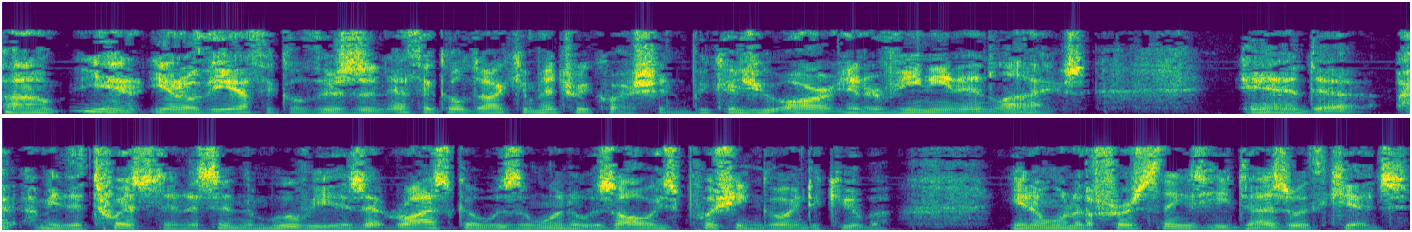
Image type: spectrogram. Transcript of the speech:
Um, you, you, know, the ethical, there's an ethical documentary question because you are intervening in lives. And, uh, I, I, mean, the twist, and it's in the movie, is that Roscoe was the one who was always pushing going to Cuba. You know, one of the first things he does with kids,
